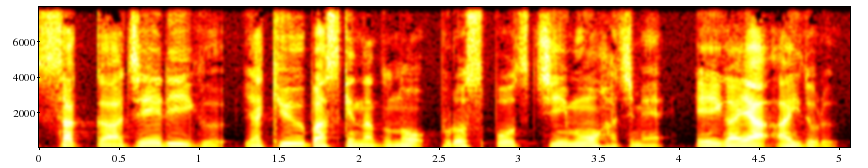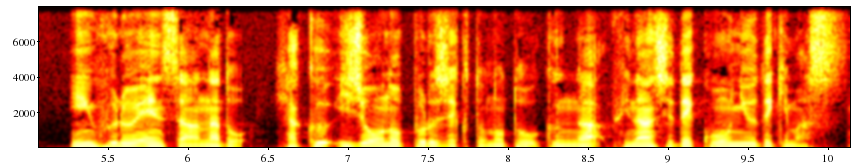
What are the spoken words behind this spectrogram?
サッカー J リーグ野球バスケなどのプロスポーツチームをはじめ映画やアイドルインフルエンサーなど100以上のプロジェクトのトークンがフィナンシェで購入できます。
